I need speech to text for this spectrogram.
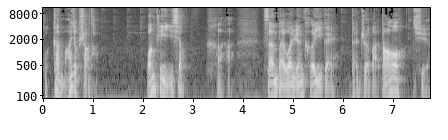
我干嘛要杀他？”王田一笑：“哈哈，三百万元可以给，但这把刀却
